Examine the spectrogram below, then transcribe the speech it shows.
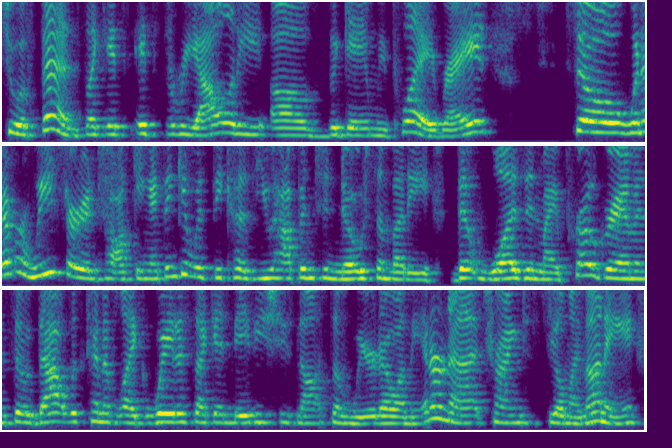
to offense. Like it's it's the reality of the game we play, right? So whenever we started talking, I think it was because you happened to know somebody that was in my program. And so that was kind of like, wait a second, maybe she's not some weirdo on the internet trying to steal my money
